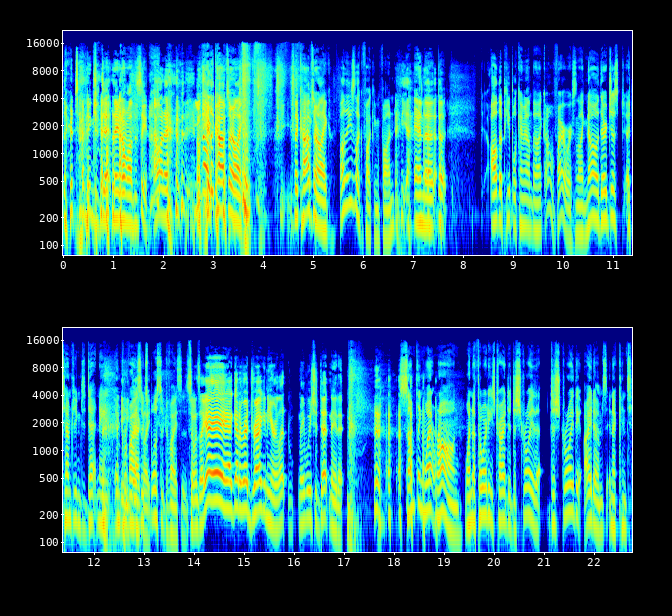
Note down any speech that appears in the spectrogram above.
they're attempting to detonate them on the scene. I want to. You know the cops are like, the cops are like, oh, these look fucking fun, yeah. and the the. All the people come out and they're like, "Oh, fireworks!" And they're like, "No, they're just attempting to detonate improvised Exactly. explosive devices." Someone's like, hey, hey, hey, I got a red dragon here. Let maybe we should detonate it. Something went wrong when authorities tried to destroy the destroy the items in a, cont-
